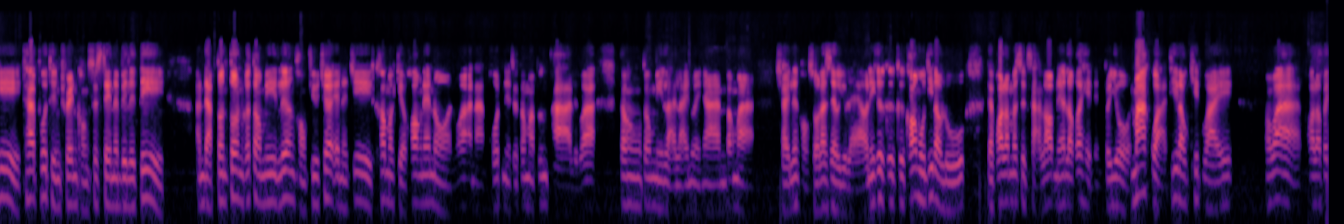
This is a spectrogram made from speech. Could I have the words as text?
ที่ถ้าพูดถึงเทรนของ sustainability อันดับต้นๆก็ต้องมีเรื่องของ future energy เข้ามาเกี่ยวข้องแน่นอน ว่าอนาคตเนี่ยจะต้องมาพึ่งพาหรือว่าต้องต้องมีหลายๆ หน่วยงานต้องมาใช้เรื่องของโซลาร์เซลล์อยู่แล้ว นี่คือคือคือข้อมูลที่เรารู้ แต่พอเรามาศึกษารอบนี้เราก็เห็นถึงประโยชน์มากกว่าที่เราคิดไว้ เพราะว่าพอเราไป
